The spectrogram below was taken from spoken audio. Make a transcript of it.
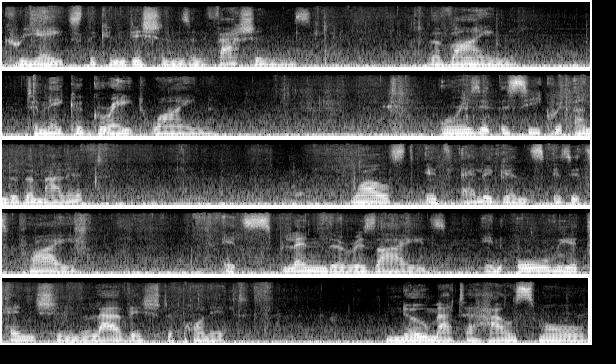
creates the conditions and fashions, the vine, to make a great wine. Or is it the secret under the mallet? Whilst its elegance is its pride, its splendor resides in all the attention lavished upon it, no matter how small.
